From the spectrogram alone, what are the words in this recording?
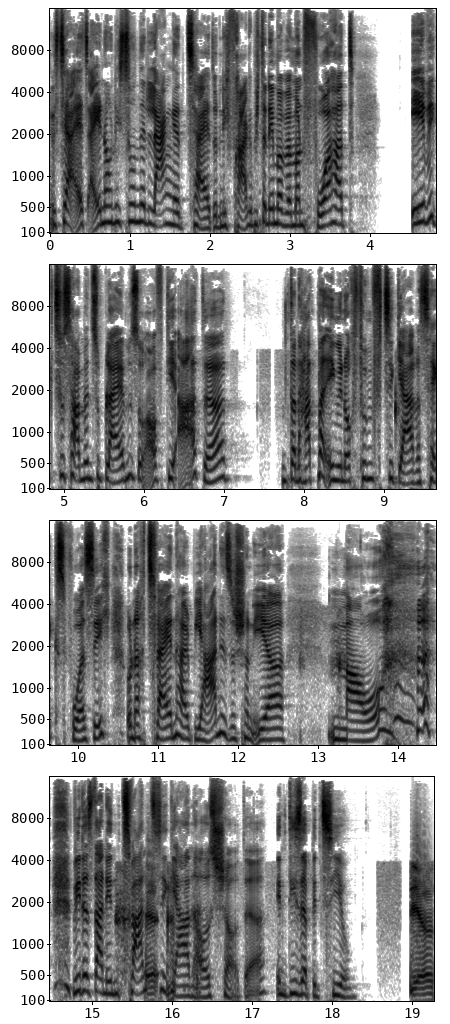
ist ja jetzt eigentlich noch nicht so eine lange Zeit. Und ich frage mich dann immer, wenn man vorhat, ewig zusammen zu bleiben, so auf die Art, ja, dann hat man irgendwie noch 50 Jahre Sex vor sich und nach zweieinhalb Jahren ist es schon eher mau, wie das dann in 20 Jahren ausschaut, ja, in dieser Beziehung. Ja,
